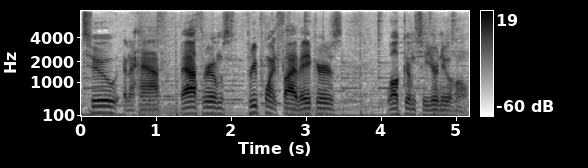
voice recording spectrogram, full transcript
two and a half bathrooms, 3.5 acres. Welcome to your new home.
